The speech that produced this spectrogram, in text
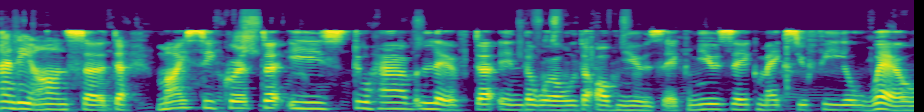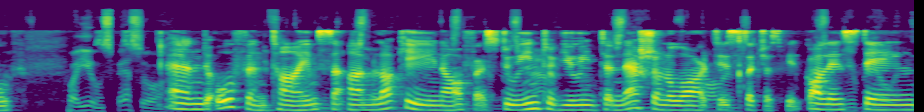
And he answered, My secret is to have lived in the world of music. Music makes you feel well. And oftentimes, I'm lucky enough as to interview international artists such as Phil Collins, Sting,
